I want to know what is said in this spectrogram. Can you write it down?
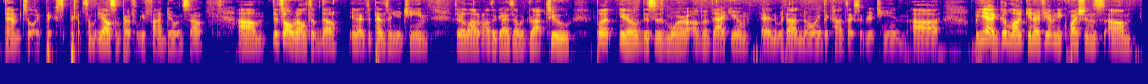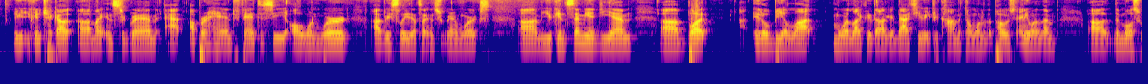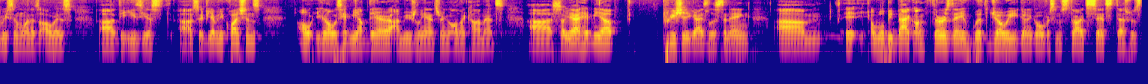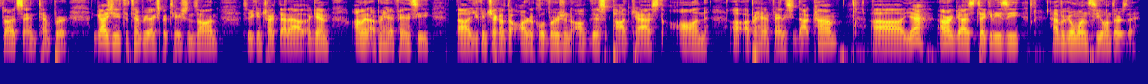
them to like pick pick up somebody else. I'm perfectly fine doing so. Um, it's all relative though. You know, it depends on your team. There are a lot of other guys I would drop too, but you know, this is more of a vacuum and without knowing the context of your team. Uh, but yeah, good luck. You know, if you have any questions, um, you, you, can check out uh, my Instagram at Upper Hand Fantasy, all one word. Obviously, that's how Instagram works. Um, you can send me a DM, uh, but it'll be a lot more likely that I'll get back to you if you comment on one of the posts, any one of them. Uh, the most recent one is always uh, the easiest. Uh, so if you have any questions, oh, you can always hit me up there. I'm usually answering all my comments. Uh, so yeah, hit me up. Appreciate you guys listening. Um, it, we'll be back on Thursday with Joey. Going to go over some starts, sits, desperate starts, and temper. And guys, you need to temper your expectations on, so you can check that out. Again, I'm at Upper Hand Fantasy. Uh, you can check out the article version of this podcast on uh, upperhandfantasy.com. Uh, yeah, all right, guys, take it easy. Have a good one. See you on Thursday.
